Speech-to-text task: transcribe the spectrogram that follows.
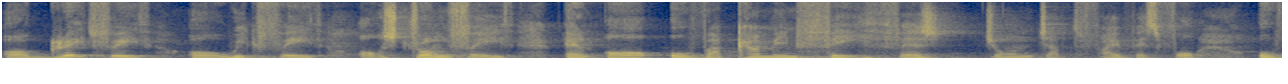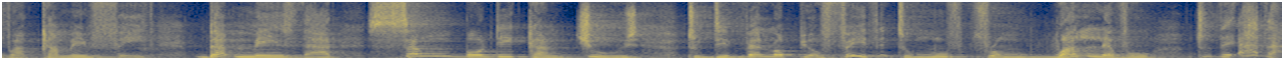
or great faith or weak faith or strong faith and or overcoming faith. First John chapter 5 verse 4 overcoming faith. That means that somebody can choose to develop your faith to move from one level to the other.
